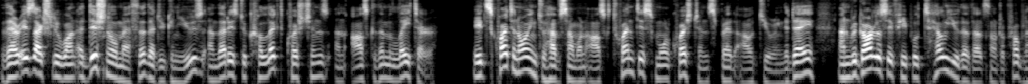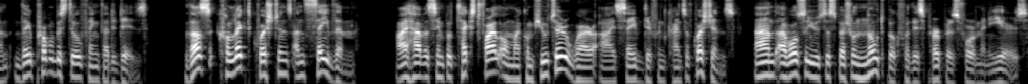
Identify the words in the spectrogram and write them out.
There is actually one additional method that you can use, and that is to collect questions and ask them later. It's quite annoying to have someone ask 20 small questions spread out during the day, and regardless if people tell you that that's not a problem, they probably still think that it is. Thus, collect questions and save them. I have a simple text file on my computer where I save different kinds of questions, and I've also used a special notebook for this purpose for many years.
